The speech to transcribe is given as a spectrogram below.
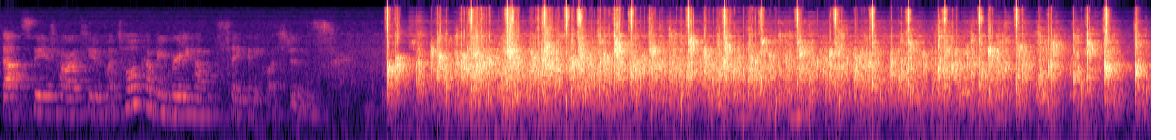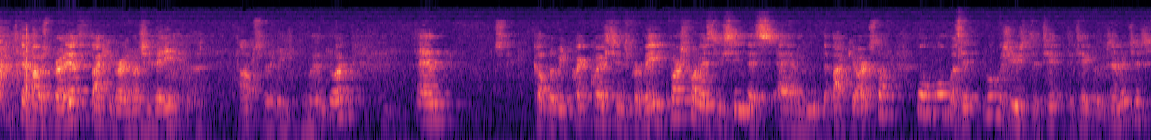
That's the entirety of my talk. I'd be really happy to take any questions. That was brilliant. Thank you very much indeed. Absolutely mind-blowing. Um, a couple of wee quick questions for me. First one is, you see this, um, the backyard stuff. Well, what was it? What was used to, to take those images?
